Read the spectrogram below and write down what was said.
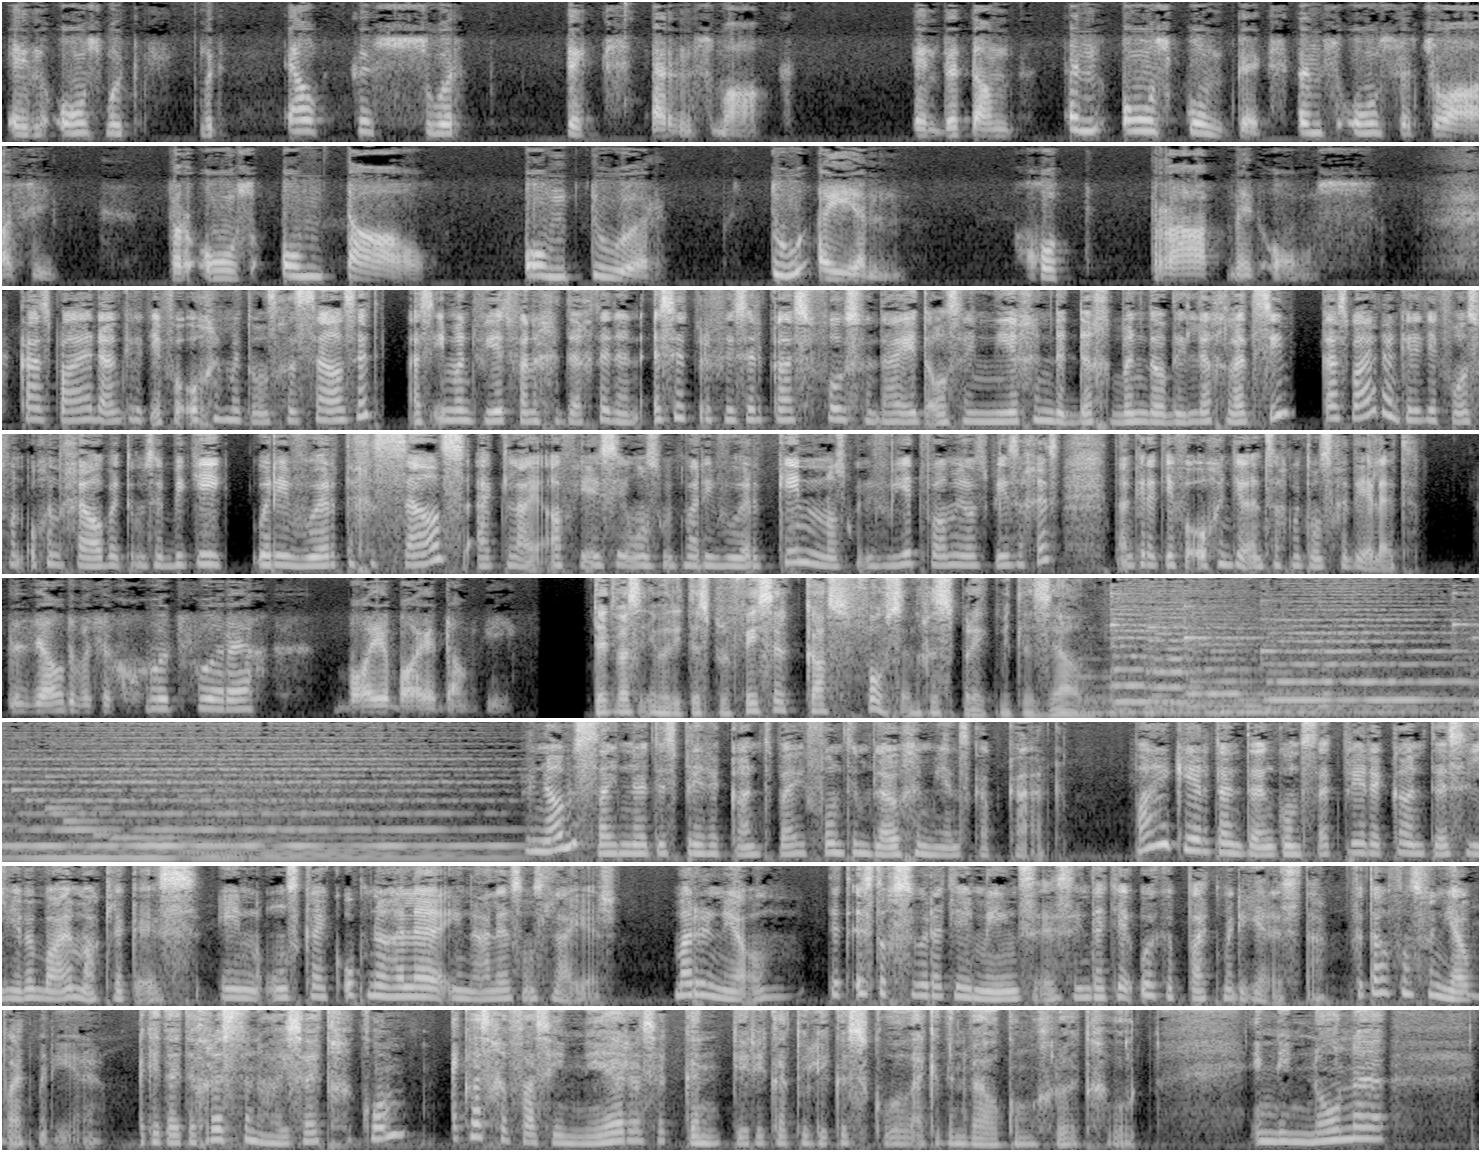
en ons moet met elke soort teks erns maak en dit dan in ons konteks, in ons situasie vir ons omtaal, omtoer, toeëien. God praat met ons. Kas baie dankie dat jy ver oggend met ons gesels het. As iemand weet van gedigte, dan is dit professor Kas Vos want hy het al sy 9de digbundel die lig laat sien. Kas baie dankie dat jy vir ons vanoggend gehelp het om so 'n bietjie oor die woord te gesels. Ek lei af jy sê ons moet maar die woord ken en ons moet weet waarmee ons besig is. Dankie dat jy ver oggend jou insig met ons gedeel het. Dieselfde was 'n groot voorreg. Baie baie dankie. Dit was emeritus professor Kas Vos in gesprek met Lazel. Renaam Sydney is predikant by Fontainebleau Gemeenskap Kerk. Baie keer dan dink ons dat predikante se lewe baie maklik is en ons kyk op na hulle en hulle is ons leiers. Maar Renel, dit is tog so dat jy mens is en dat jy ook 'n pad met die Here stap. Vertel ons van jou pad met die Here. Ek het uit 'n Christenhuis uitgekom. Ek was gefassineer as 'n kind deur die Katolieke skool. Ek het in Welkom groot geword. En die nonne,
